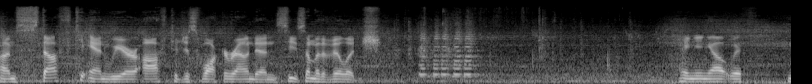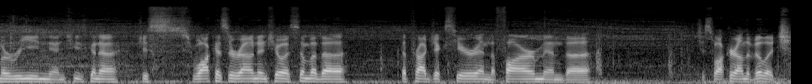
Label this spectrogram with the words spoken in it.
I'm stuffed and we are off to just walk around and see some of the village. Hanging out with Marine and she's gonna just walk us around and show us some of the, the projects here and the farm and the, just walk around the village.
